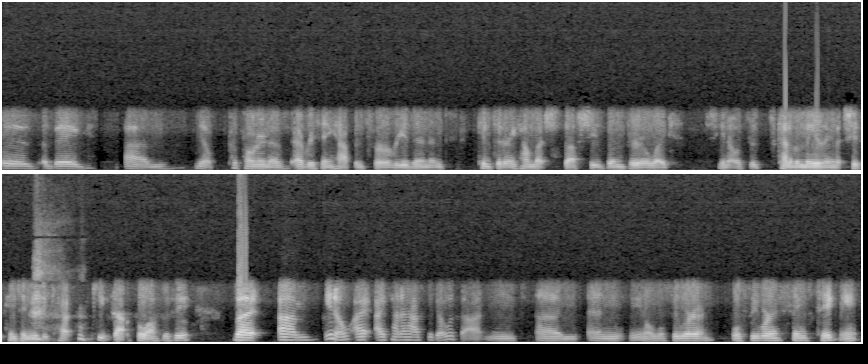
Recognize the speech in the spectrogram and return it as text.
is a big um, you know proponent of everything happens for a reason, and considering how much stuff she's been through, like you know, it's it's kind of amazing that she's continued to keep that philosophy. But um, you know, I, I kind of have to go with that, and um, and you know, we'll see where we'll see where things take me.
